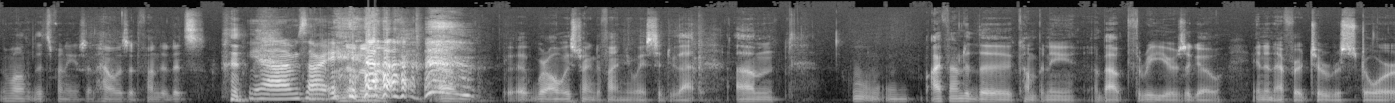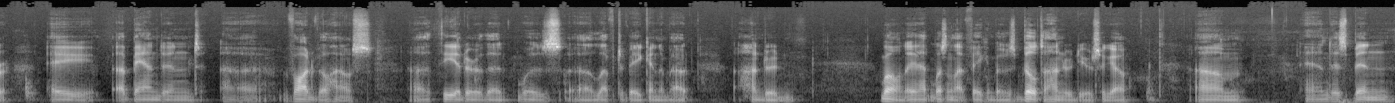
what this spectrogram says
well, it's funny you said how is it funded? It's yeah, I'm sorry. no, no, no. um, uh, we're always trying to find new ways to do that. Um, I founded the company about three years ago in an effort to restore a abandoned uh, vaudeville house uh, theater that was uh, left vacant about a hundred. Well, it wasn't left vacant, but it was built a hundred years ago, um, and has been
